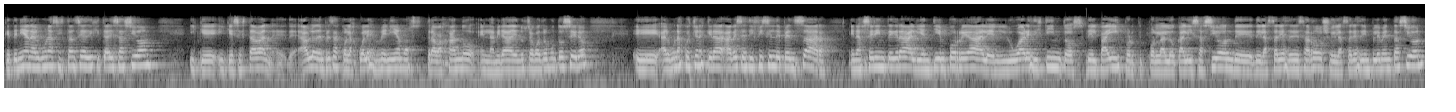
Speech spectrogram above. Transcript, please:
que tenían algunas instancias de digitalización y que, que se estaban, eh, hablo de empresas con las cuales veníamos trabajando en la mirada de Industria 4.0, eh, algunas cuestiones que era a veces difícil de pensar en hacer integral y en tiempo real en lugares distintos del país por, la localización de, las áreas de desarrollo y las áreas de implementación,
